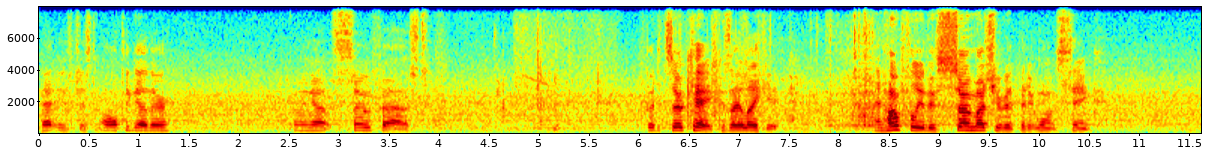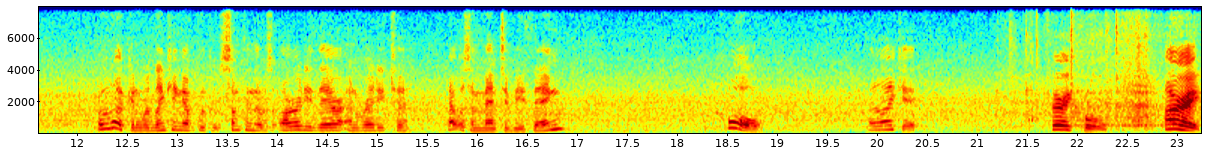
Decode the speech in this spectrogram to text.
That is just all together coming out so fast. But it's okay because I like it. And hopefully there's so much of it that it won't sink. Oh look, and we're linking up with something that was already there and ready to... That was a meant to be thing. Cool. I like it. Very cool. Alright,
